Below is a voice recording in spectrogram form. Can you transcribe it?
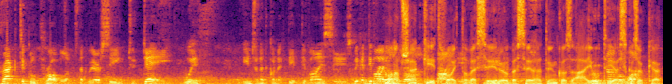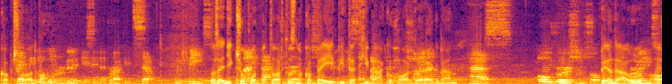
practical problems that we are seeing today with Manapság kétfajta veszélyről beszélhetünk az IoT eszközökkel kapcsolatban. Az egyik csoportba tartoznak a beépített hibák a hardverekben. Például a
